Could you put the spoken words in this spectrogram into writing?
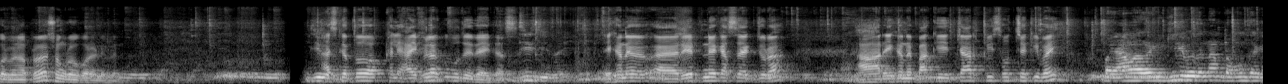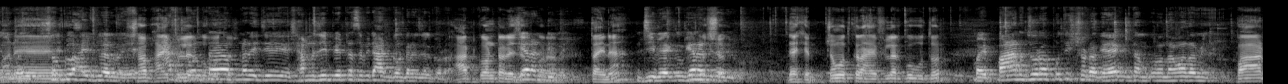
করবেন আপনারা সংগ্রহ করে নেবেন। আজকে তো খালি হাই ফিলার দেয় আছে জি জি ভাই। এখানে রেড নেক আছে এক জোড়া। আর এখানে বাকি চার পিস হচ্ছে কি ভাই? ভাই আমার গিরিবাদের নামটা মনে থাকে মানে সবগুলো হাই ফ্লার ভাই। সব কবুতর। আপনার এই যে সামনে যে পেটটা আছে এটা আট ঘণ্টা রেজাল্ট করা। ঘণ্টা রেজাল্ট। তাই না? জি ভাই একদম গ্যারান্টি দর্শক, দিব দেখেন চমৎকার হাই ফিলার কবুতর। ভাই পার জোড়া পঁচিশশো টাকা একদম কোনো দামাদামি নেই। পার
